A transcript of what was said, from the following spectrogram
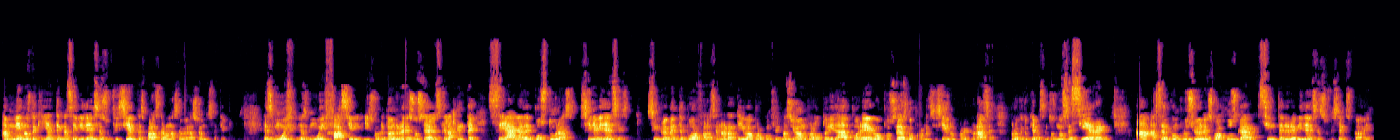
a menos de que ya tengas evidencias suficientes para hacer una aseveración de ese tipo. Es muy, es muy fácil, y sobre todo en redes sociales, que la gente se haga de posturas sin evidencias, simplemente por falacia narrativa, por confirmación, por autoridad, por ego, por sesgo, por narcisismo, por ignorancia, por lo que tú quieras. Entonces no se cierren a hacer conclusiones o a juzgar sin tener evidencias suficientes todavía.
